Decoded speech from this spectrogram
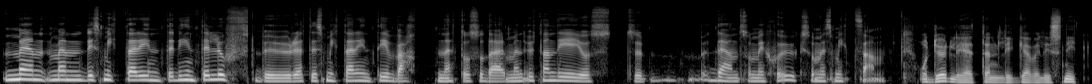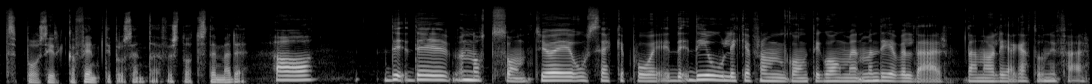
men, men det smittar inte, det är inte luftburet, det smittar inte i vattnet och sådär. Utan det är just den som är sjuk som är smittsam. Och dödligheten ligger väl i snitt på cirka 50 procent har jag förstått. Stämmer det? Ja, det, det, är något sånt. Jag är osäker på... Det, det, är olika från gång till gång men, men det är väl där den har legat ungefär.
